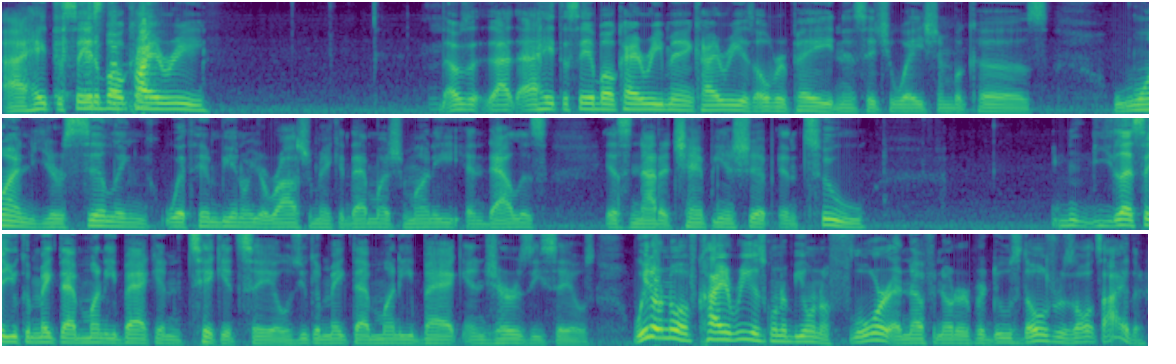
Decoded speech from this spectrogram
I hate to say it It's the about pri- Kyrie. That was I, I hate to say about Kyrie, man. Kyrie is overpaid in this situation because one, you're ceiling with him being on your roster making that much money in Dallas. It's not a championship, and two, let's say you can make that money back in ticket sales. You can make that money back in jersey sales. We don't know if Kyrie is going to be on the floor enough in order to produce those results either.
